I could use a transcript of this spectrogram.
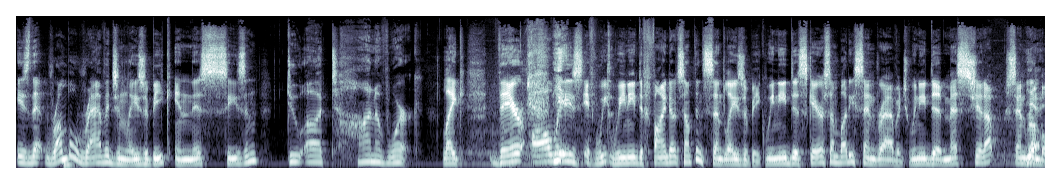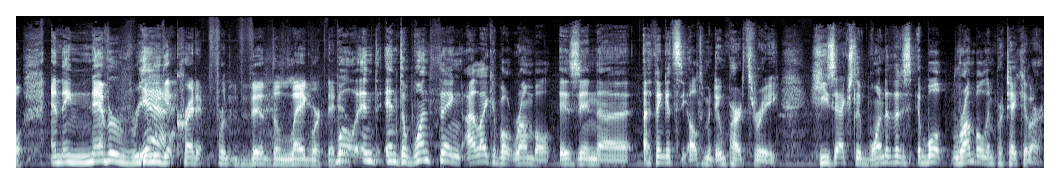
is that Rumble, Ravage, and Laserbeak in this season do a ton of work. Like they're always if we we need to find out something, send Laserbeak. We need to scare somebody, send Ravage. We need to mess shit up, send Yeah. Rumble. And they never really Yeah. get credit for the the legwork they do. Well, and and the one thing I like about Rumble is in uh, I think it's the Ultimate Doom Part Three. He's actually one of the well Rumble in particular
